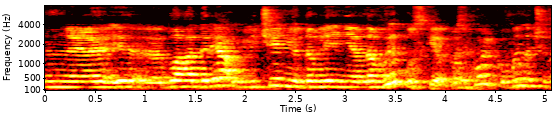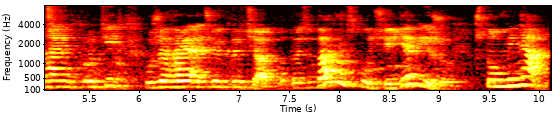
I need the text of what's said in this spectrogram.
э, э, благодаря увеличению давления на выпуске, поскольку мы начинаем крутить уже горячую крыльчатку. То есть в данном случае я вижу, что у меня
